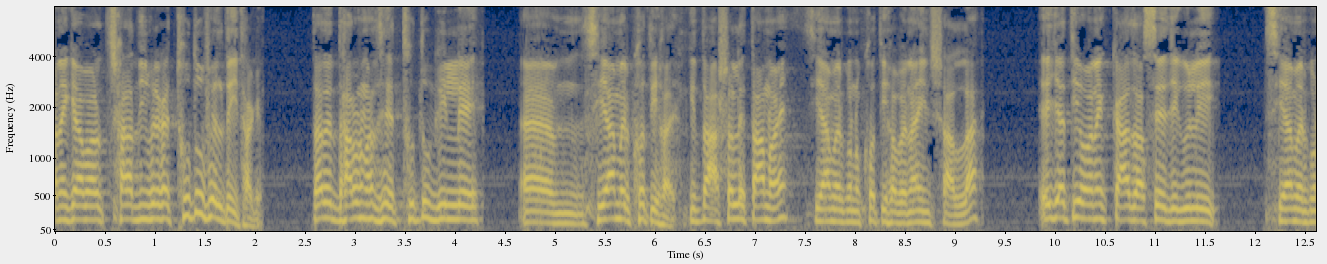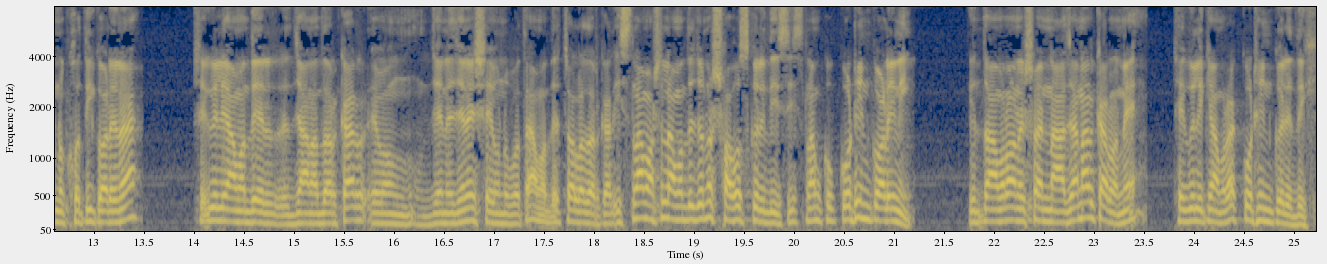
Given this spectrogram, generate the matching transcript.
অনেকে আবার সারাদিন ভরে থুতু ফেলতেই থাকে। তাদের ধারণা যে থুতু গিললে সিয়ামের ক্ষতি হয়। কিন্তু আসলে তা নয়, সিয়ামের কোনো ক্ষতি হবে না ইনশাল্লাহ এই জাতীয় অনেক কাজ আছে যেগুলি সিয়ামের কোনো ক্ষতি করে না। সেগুলি আমাদের জানা দরকার এবং জেনে জেনে সেই অনুপাতে আমাদের চলা দরকার। ইসলাম আসলে আমাদের জন্য সহজ করে দিয়েছে। ইসলাম খুব কঠিন করেনি। কিন্তু আমরা অনেক সময় না জানার কারণে সেগুলিকে আমরা কঠিন করে দেখি।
